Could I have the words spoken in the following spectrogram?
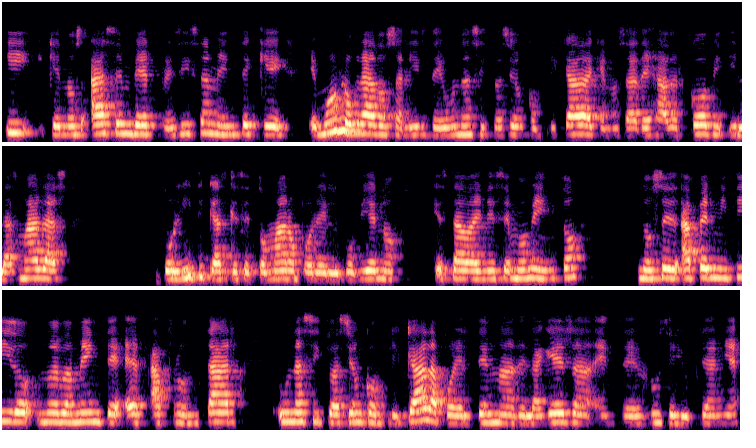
y que nos hacen ver precisamente que hemos logrado salir de una situación complicada que nos ha dejado el COVID y las malas políticas que se tomaron por el gobierno que estaba en ese momento, nos ha permitido nuevamente afrontar una situación complicada por el tema de la guerra entre Rusia y Ucrania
